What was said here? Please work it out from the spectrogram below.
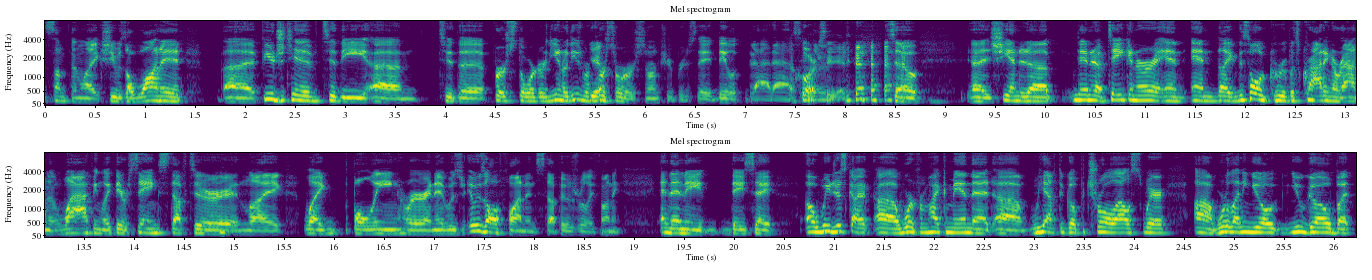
something like she was a wanted uh, fugitive to the um, to the First Order. You know, these were Yeah. First Order stormtroopers. They they looked badass. Of course And they did. so uh, she ended up they ended up taking her and and like this whole group was crowding around and laughing like they were saying stuff to her and like like bullying her and it was it was all fun and stuff it was really funny and then they they say oh we just got uh, word from high command that uh, we have to go patrol elsewhere uh, we're letting you you go but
